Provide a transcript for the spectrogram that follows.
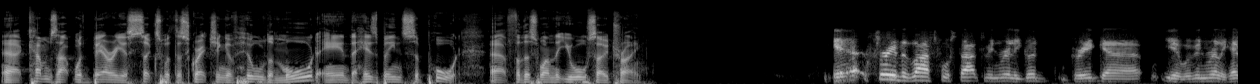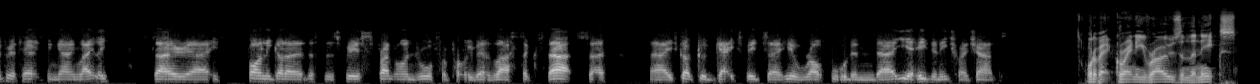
Uh, comes up with barrier six with the scratching of Hilda Maud, and there has been support uh, for this one that you also train. Yeah, three of his last four starts have been really good, Greg. Uh, yeah, we've been really happy with how he's been going lately. So uh, he's finally got a this is his first frontline draw for probably about his last six starts. So uh, he's got good gate speed, so he'll roll forward, and uh, yeah, he's an each way chance. What about Granny Rose in the next?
